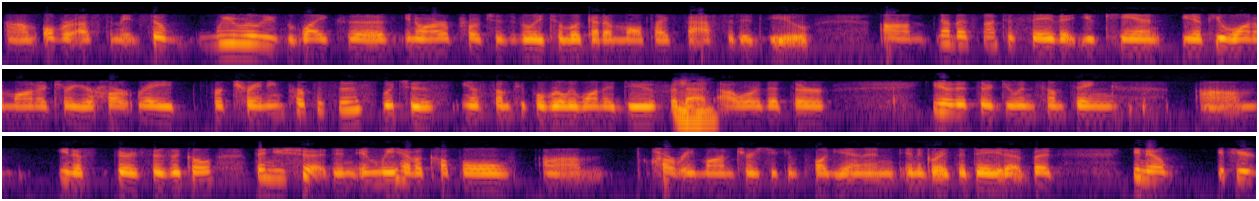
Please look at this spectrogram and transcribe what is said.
um, overestimate. So we really like the, you know, our approach is really to look at a multifaceted view. Um, now that's not to say that you can't, you know, if you want to monitor your heart rate for training purposes, which is, you know, some people really want to do for that hour that they're, you know, that they're doing something, um, you know, very physical, then you should. And, and we have a couple um, heart rate monitors you can plug in and integrate the data. But, you know, if you're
